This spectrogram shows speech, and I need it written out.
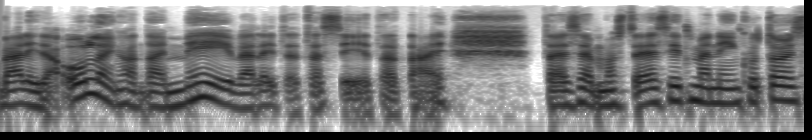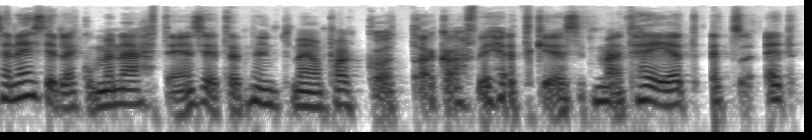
välitä ollenkaan tai me ei välitetä siitä tai, tai semmoista. Ja sitten mä niin kuin toin sen esille, kun me nähtiin siitä, että nyt me on pakko ottaa kahvihetki. Ja sitten mä, että hei, että et, et,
